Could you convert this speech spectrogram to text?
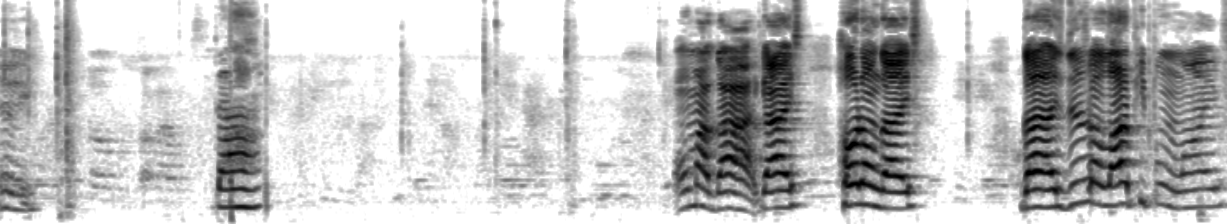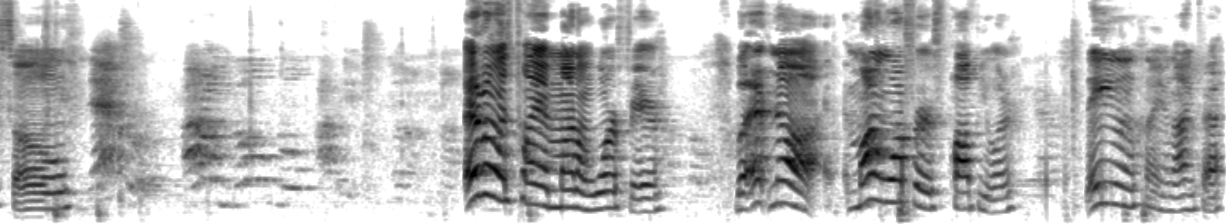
Hey. Oh my god, guys. Hold on, guys. Guys, there's a lot of people in live, so. Everyone's playing Modern Warfare. But eh, no, Modern Warfare is popular. They even play Minecraft.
